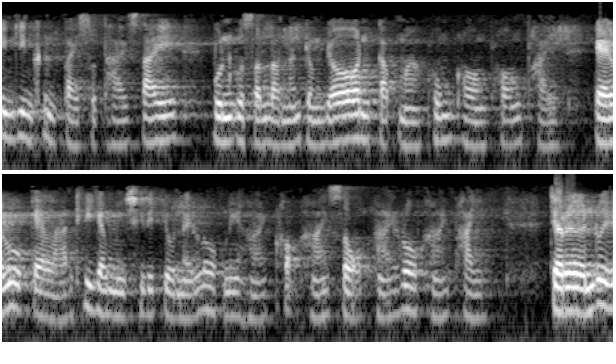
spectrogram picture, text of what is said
ยิ่งยิ่งขึ้นไปสุดท้ายไซบุญกุศลเหล่านั้นจงย้อนกลับมาคุ้มครองพร้องภัย แก่ลูกแก่หลานที่ยังมีชีวิตอยู่ในโลกนี้หายเคราะห์หายโศกหายโรคหายภัย เจริญด้วย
